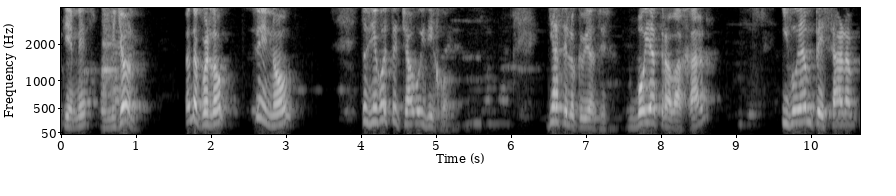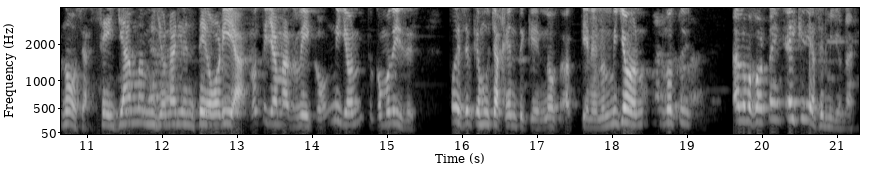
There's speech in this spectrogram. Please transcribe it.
Tienes un millón. ¿Están de acuerdo? Sí, ¿no? Entonces llegó este chavo y dijo, ya sé lo que voy a hacer. Voy a trabajar y voy a empezar a... No, o sea, se llama millonario en teoría, no te llamas rico. Un millón, como dices, puede ser que mucha gente que no tienen un millón, no estoy... A lo mejor él quería ser millonario.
